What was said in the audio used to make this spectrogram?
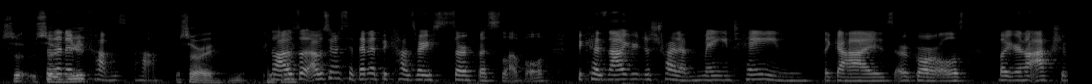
So, So, so then it you? becomes, huh? sorry. No, I was. I was gonna say then it becomes very surface level because now you're just trying to maintain the guys or girls, but you're not actually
